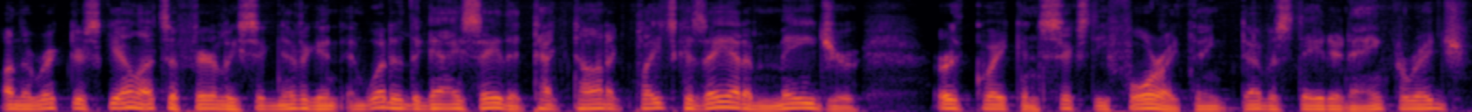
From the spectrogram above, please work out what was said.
on the Richter scale. That's a fairly significant. And what did the guy say? The tectonic plates? Because they had a major earthquake in 64, I think, devastated Anchorage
